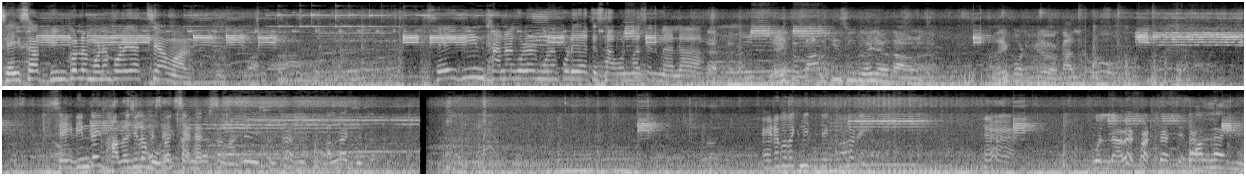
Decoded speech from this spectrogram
সেই সব দিনগুলো মনে পড়ে যাচ্ছে আমার। সেই দিন থানা গোড়ার মনে পড়ে যাচ্ছে শ্রাবণ মাসের মেলা। এই তো কাল কি শুরু হয়ে যাবে রেকর্ড কাল? সেই দিনটাই ভালো ছিল মনে হচ্ছে এক এটা কোথায় কিনেছি? খরচা আছে অনলাইনে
